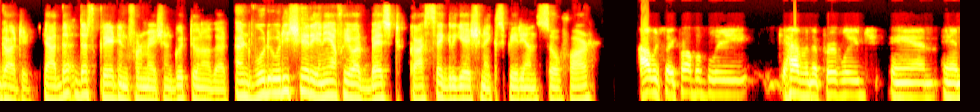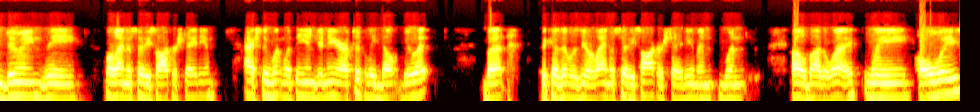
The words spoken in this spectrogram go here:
Got it. Yeah, that, that's great information. Good to know that. And would would you share any of your best cost segregation experience so far? I would say probably having the privilege and and doing the Orlando City Soccer Stadium. I actually went with the engineer. I typically don't do it, but because it was the Orlando City Soccer Stadium, and when oh by the way, we always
